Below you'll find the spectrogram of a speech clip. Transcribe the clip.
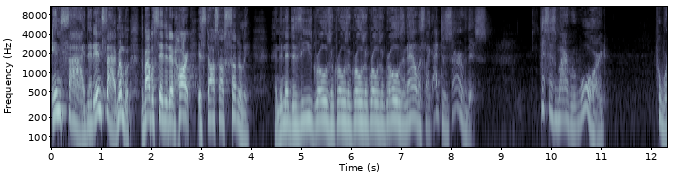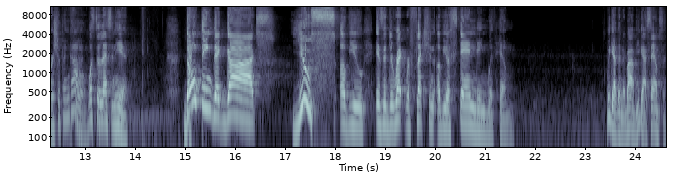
inside, that inside, remember, the Bible said that at heart, it starts out subtly. And then that disease grows and grows and grows and grows and grows. And now it's like, I deserve this. This is my reward for worshiping God. What's the lesson here? Don't think that God's use of you is a direct reflection of your standing with Him. We got that in the Bible. You got Samson.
